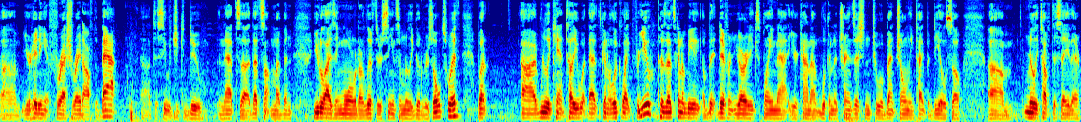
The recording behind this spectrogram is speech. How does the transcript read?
um, you're hitting it fresh right off the bat uh, to see what you can do. And that's uh, that's something I've been utilizing more with our lifters, seeing some really good results with. But I really can't tell you what that's going to look like for you because that's going to be a bit different. You already explained that. You're kind of looking to transition to a bench only type of deal, so um, really tough to say there.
